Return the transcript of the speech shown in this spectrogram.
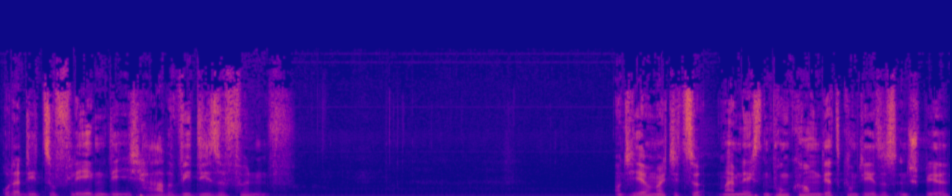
oder die zu pflegen, die ich habe, wie diese fünf. Und hier möchte ich zu meinem nächsten Punkt kommen. Jetzt kommt Jesus ins Spiel.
